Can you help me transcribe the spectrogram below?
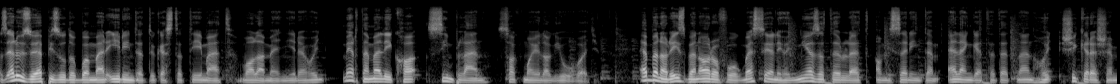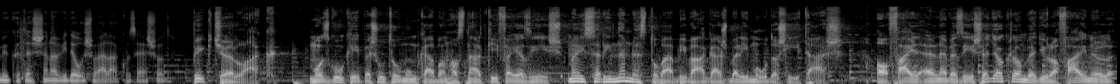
Az előző epizódokban már érintettük ezt a témát valamennyire, hogy miért nem elég, ha szimplán szakmailag jó vagy. Ebben a részben arról fogok beszélni, hogy mi az a terület, ami szerintem elengedhetetlen, hogy sikeresen működhessen a videós vállalkozásod. Picture Lock. Mozgóképes utómunkában használt kifejezés, mely szerint nem lesz további vágásbeli módosítás. A file elnevezése gyakran vegyül a Final,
